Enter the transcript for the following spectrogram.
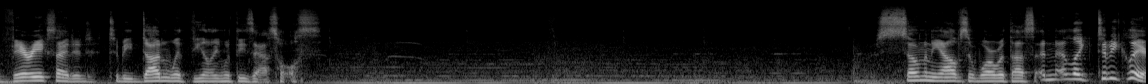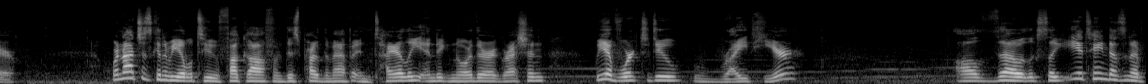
very excited to be done with dealing with these assholes. There's so many elves at war with us, and like to be clear, we're not just going to be able to fuck off of this part of the map entirely and ignore their aggression. We have work to do right here. Although it looks like Eataine doesn't have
